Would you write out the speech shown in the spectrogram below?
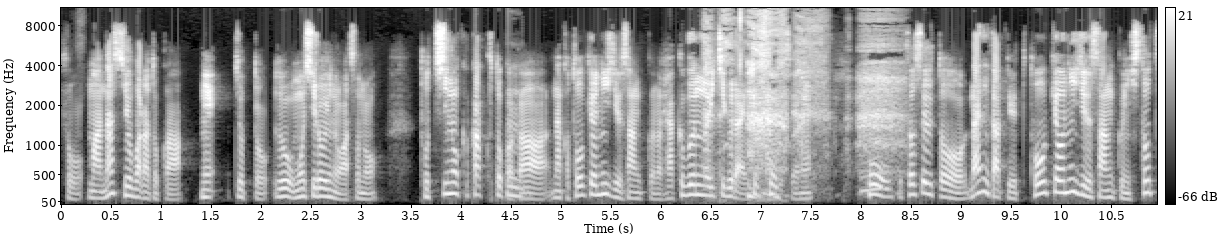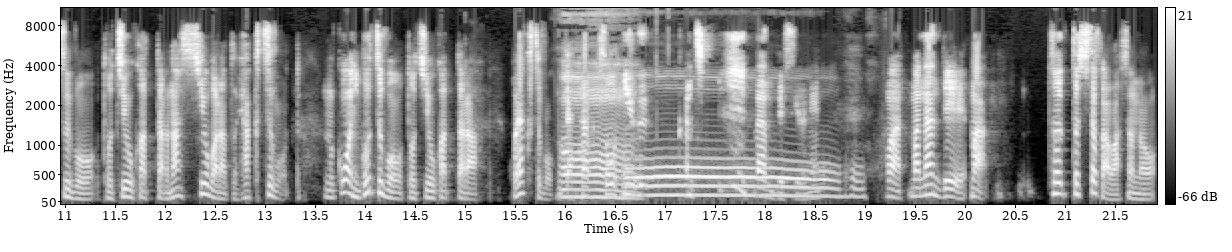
そう、まあ、那須塩原とかね、ちょっと、面白いのは、その、土地の価格とかが、なんか東京23区の100分の1ぐらいなんですよね。でそうすると、何かっていうと、東京23区に1坪土地を買ったら、那須塩原と100坪。向こうに5坪土地を買ったら、500坪。みたいな、そういう、お感じなんですよねね。まあ、まあ、なんで、まあ、と土地とかはその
